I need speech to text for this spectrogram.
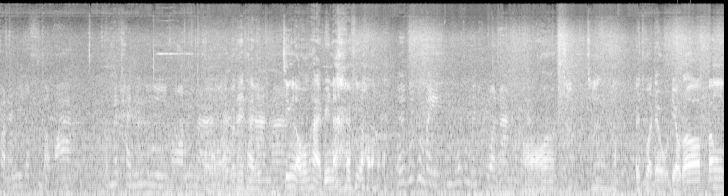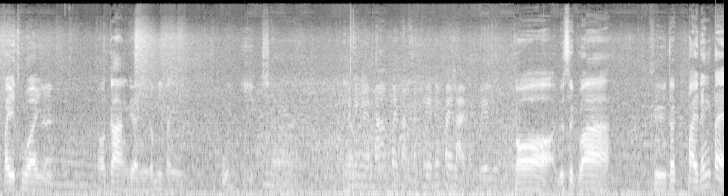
ก่อนหน้านี้ก็คือแบบว่าประเทศไทยไม่มีบอสเลยนะๆอ๋อประเทศไทยนานมากจริงเหรอผมหายไปนานเหรอเฮ้ยพวกคุณไปพวกคุณไปทัวร์นานหนึ่งอ๋อใช่ครับไปทัวร์เดี๋ยวเดี๋ยวก็ต้องไปทัวร์อีก ก็กลางเดือนนี้ก็มีไปญี่ปุ่นอีกใช่เป็นยังไงบ้างไปต่างประเทศได้ไปหลายประเทศเลยก็รู้สึกว่าคือจะไปตั้งแต่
